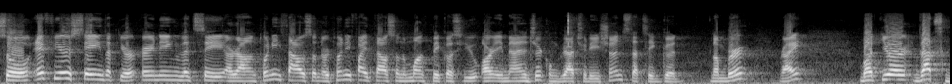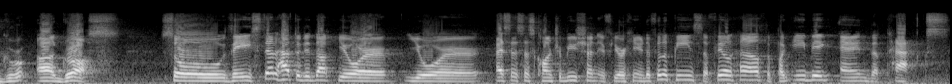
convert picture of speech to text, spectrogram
So if you're saying that you're earning, let's say, around 20,000 or 25,000 a month because you are a manager, congratulations, that's a good number, right? but your that's gr uh, gross. So they still have to deduct your your SSS contribution if you're here in the Philippines, the PhilHealth, the Pag-ibig, and the tax.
